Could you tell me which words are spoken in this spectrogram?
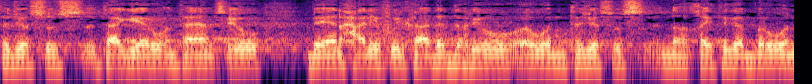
ተጀሱስ እንታይ ገይሩ እንታይ ኣምፅኡ ብየን ሓሊፉ ኢልካ ደድሕሪኡ ውን ተጀሱስ ንከይትገብር ውን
